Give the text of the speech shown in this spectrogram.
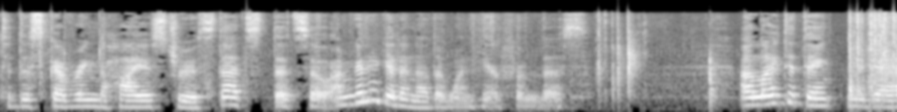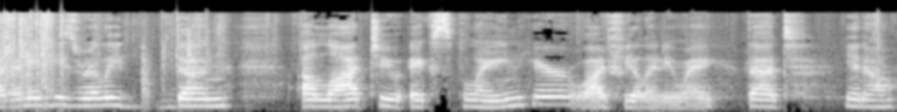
to discovering the highest truths. That's that's so. I'm going to get another one here from this. I'd like to thank my dad. I mean, he's really done a lot to explain here. Well, I feel anyway that you know.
